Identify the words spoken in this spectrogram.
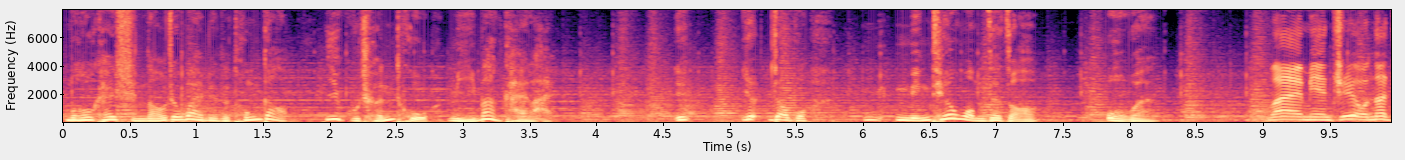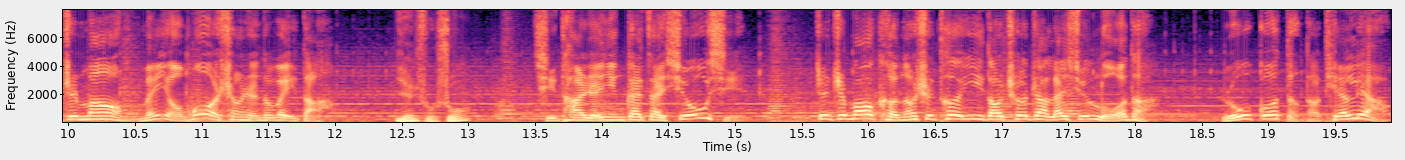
猫开始挠着外面的通道，一股尘土弥漫开来。要要要不，明明天我们再走？我问。外面只有那只猫，没有陌生人的味道。鼹鼠说：“其他人应该在休息。这只猫可能是特意到车站来巡逻的。如果等到天亮，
